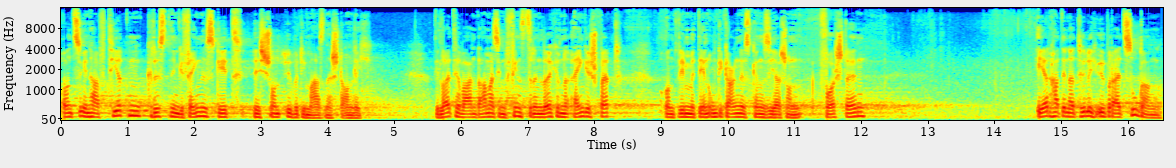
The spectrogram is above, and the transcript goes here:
und zu inhaftierten Christen im Gefängnis geht, ist schon über die Maßen erstaunlich. Die Leute waren damals in finsteren Löchern eingesperrt und wie mit denen umgegangen ist, können Sie ja schon vorstellen. Er hatte natürlich überall Zugang.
